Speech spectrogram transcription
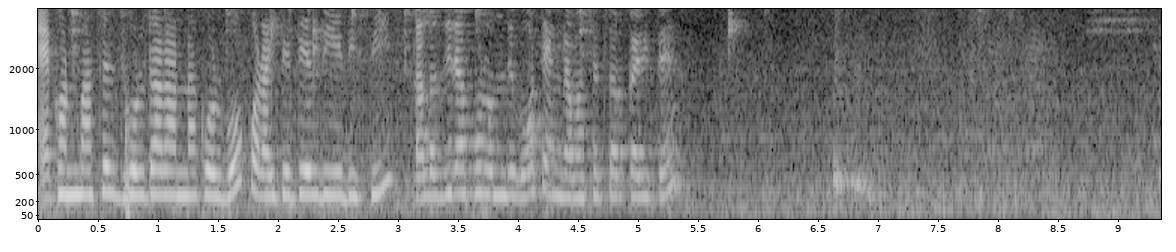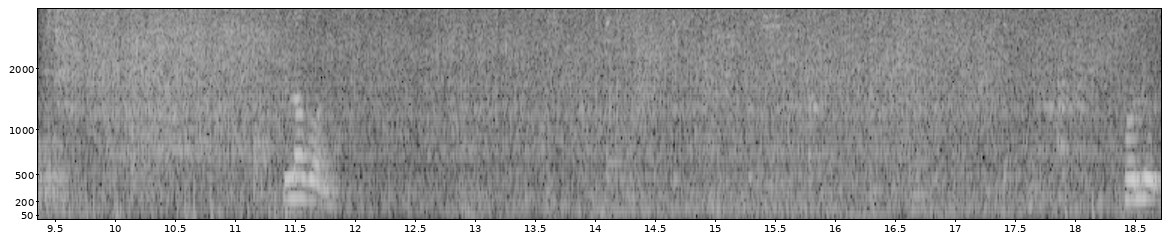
এখন মাছের ঝোলটা রান্না করব, কড়াইতে তেল দিয়ে দিছি। কালো জিরা ফোড়ন দেব, ট্যাংরা মাছের তরকারিতে। লবণ। হলুদ।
